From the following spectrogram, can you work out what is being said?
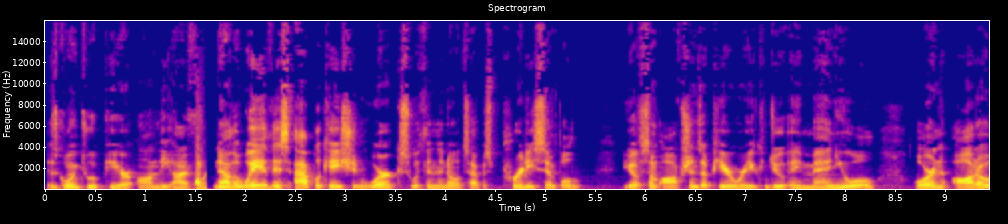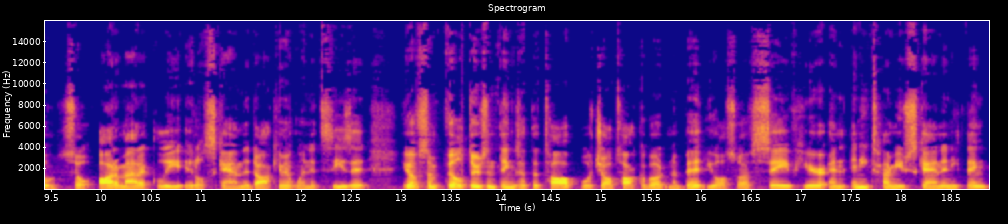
is going to appear on the iPhone. Now the way this application works within the Notes app is pretty simple. You have some options up here where you can do a manual or an auto, so automatically it'll scan the document when it sees it. You have some filters and things at the top, which I'll talk about in a bit. You also have save here, and anytime you scan anything,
